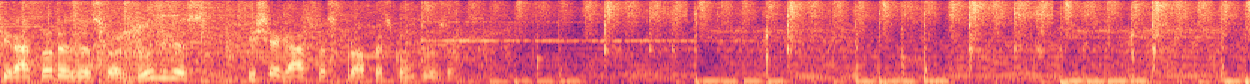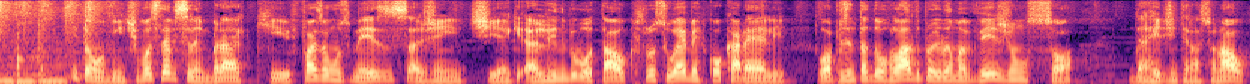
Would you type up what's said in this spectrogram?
tirar todas as suas dúvidas e chegar às suas próprias conclusões. Então, ouvinte, você deve se lembrar que faz alguns meses a gente, ali no Bibotal, que trouxe o Weber Cocarelli, o apresentador lá do programa Vejam Só, da Rede Internacional,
